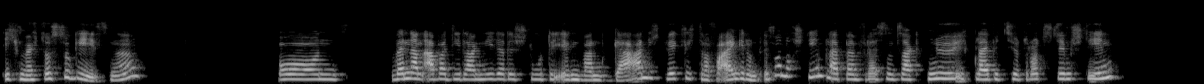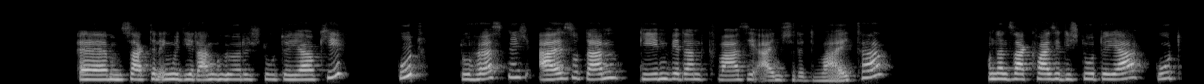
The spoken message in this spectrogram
ich möchte, dass du gehst, ne? Und wenn dann aber die rangniedere Stute irgendwann gar nicht wirklich darauf eingeht und immer noch stehen bleibt beim Fressen und sagt, nö, ich bleibe jetzt hier trotzdem stehen, ähm, sagt dann irgendwie die ranghöhere Stute, ja, okay, gut, du hörst nicht, also dann gehen wir dann quasi einen Schritt weiter. Und dann sagt quasi die Stute, ja, gut,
